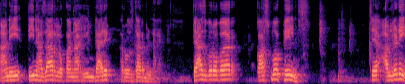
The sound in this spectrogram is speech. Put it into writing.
आणि तीन हजार लोकांना इनडायरेक्ट रोजगार मिळणार आहे. त्याचबरोबर कॉस्मो फिल्म्सचे ऑलरेडी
